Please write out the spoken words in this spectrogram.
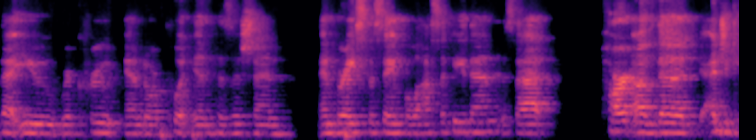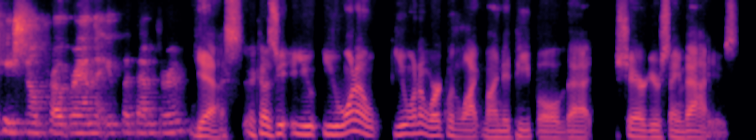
that you recruit and or put in position embrace the same philosophy then? Is that part of the educational program that you put them through? Yes, because you you want to you want to work with like-minded people that share your same values.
